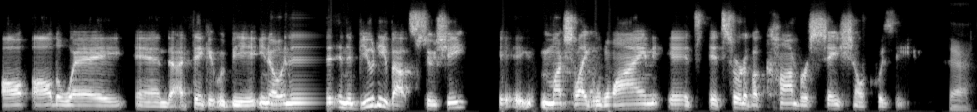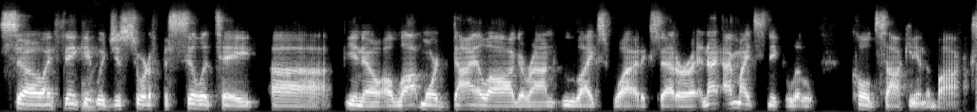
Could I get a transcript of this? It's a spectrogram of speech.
all, all the way. And I think it would be, you know, and the, and the beauty about sushi, it, much like wine, it's it's sort of a conversational cuisine. Yeah. So I think it would just sort of facilitate, uh, you know, a lot more dialogue around who likes what, et cetera. And I, I might sneak a little cold sake in the box.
